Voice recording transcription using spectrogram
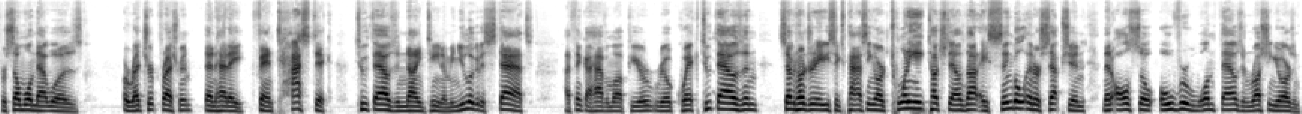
for someone that was – a redshirt freshman, then had a fantastic 2019. I mean, you look at his stats. I think I have him up here real quick. 2,786 passing yards, 28 mm. touchdowns, not a single interception. Then also over 1,000 rushing yards and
